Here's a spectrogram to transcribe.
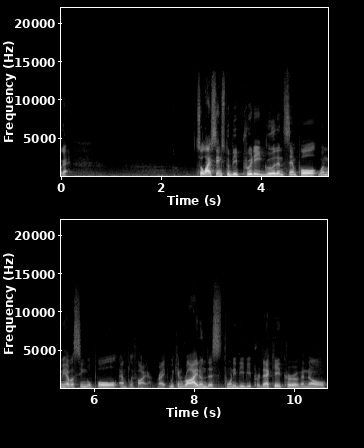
Okay. So life seems to be pretty good and simple when we have a single pole amplifier, right? We can ride on this 20 dB per decade curve and know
